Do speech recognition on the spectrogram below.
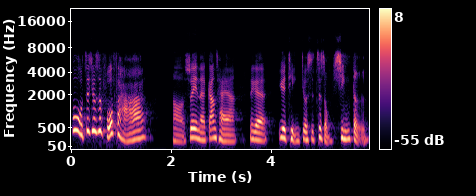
哦，这就是佛法啊啊、哦！所以呢，刚才啊那个月婷就是这种心得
